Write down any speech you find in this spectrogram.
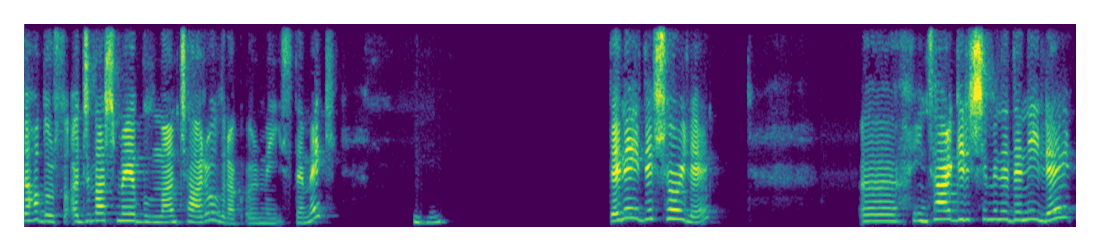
daha doğrusu acılaşmaya bulunan çare olarak ölmeyi istemek Hı hı. Deney de şöyle, e, intihar girişimi nedeniyle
